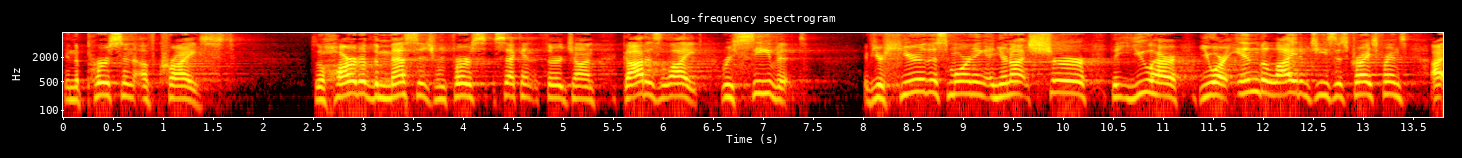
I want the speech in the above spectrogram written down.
in the person of Christ. So the heart of the message from 1st, 2nd, 3rd John God is light, receive it. If you're here this morning and you're not sure that you are, you are in the light of Jesus Christ, friends, I,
